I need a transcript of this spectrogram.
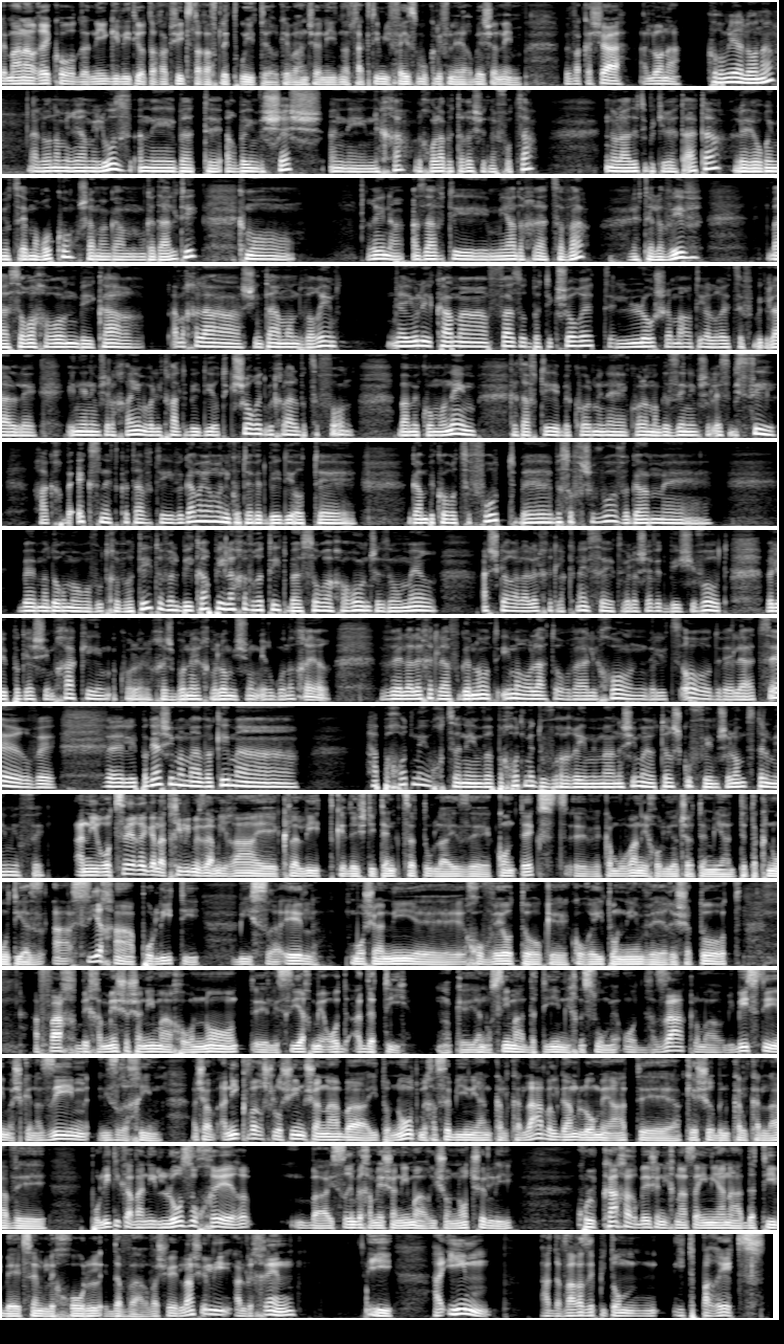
למען הרקורד, אני גיליתי אותה רק כשהצטרפת לטוויטר, כיוון שאני התנתקתי מפייסבוק לפני הרבה שנים. בבקשה, אלונה. קוראים לי אלונה, אלונה מרים מילוז, אני בת 46, אני נכה וחולה בטרשת נפוצה. נולדתי בקריית אתא, להורים יוצאי מרוקו, שם גם גדלתי. כמו רינה, עזבתי מיד אחרי הצבא לתל אביב. בעשור האחרון בעיקר המחלה שינתה המון דברים, היו לי כמה פאזות בתקשורת, לא שמרתי על רצף בגלל uh, עניינים של החיים, אבל התחלתי בידיעות תקשורת בכלל בצפון, במקומונים. כתבתי בכל מיני, כל המגזינים של SBC, אחר כך באקסנט כתבתי, וגם היום אני כותבת בידיעות, uh, גם ביקורת ספרות בסוף השבוע וגם uh, במדור מעורבות חברתית, אבל בעיקר פעילה חברתית בעשור האחרון, שזה אומר אשכרה ללכת לכנסת ולשבת בישיבות ולהיפגש עם ח"כים, הכל על חשבונך ולא משום ארגון אחר, וללכת להפגנות עם הרולטור וההליכון ולצעוד ולהיעצר ו- ולהיפגש עם המאבקים ה... הפחות מיוחצנים והפחות מדובררים, עם האנשים היותר שקופים שלא מצטלמים יפה. אני רוצה רגע להתחיל עם איזו אמירה אה, כללית, כדי שתיתן קצת אולי איזה קונטקסט, אה, וכמובן יכול להיות שאתם מיד תתקנו אותי. אז השיח הפוליטי בישראל, כמו שאני אה, חווה אותו כקורא עיתונים ורשתות, הפך בחמש השנים האחרונות אה, לשיח מאוד עדתי. אוקיי? הנושאים העדתיים נכנסו מאוד חזק, כלומר ביביסטים, אשכנזים, מזרחים. עכשיו, אני כבר 30 שנה בעיתונות, מכסה בעניין כלכלה, אבל גם לא מעט uh, הקשר בין כלכלה ופוליטיקה, ואני לא זוכר ב-25 שנים הראשונות שלי, כל כך הרבה שנכנס העניין העדתי בעצם לכל דבר. והשאלה שלי עליכן היא, האם הדבר הזה פתאום התפרץ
